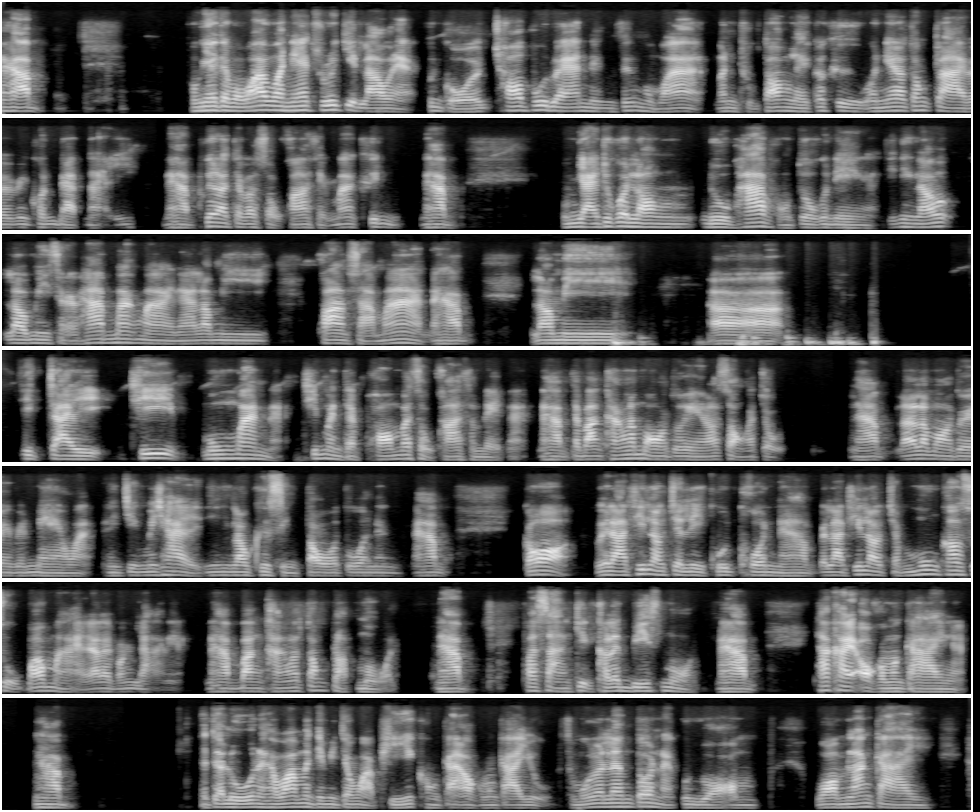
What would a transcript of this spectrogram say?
นะครับ ผมอยากจะบอกว่าวันนี้ธุรกิจเราเนี่ย คุณโกชอบพูดไว้อันหนึ่งซึ่งผมว่ามันถูกต้องเลยก็คือ วันนี้เราต้องกลายไปเป็นคนแบบไหนนะครับ เพื่อเราจะประสบความสำเร็จมากขึ้นนะครับ ผมอยากให้ทุกคนลองดูภาพของตัวคุณเองอะจริงๆแล้วเรามีศักยภาพมากมายนะ เรามีความสามารถนะครับ เรามีจิตใจที่มุ่งมั่นอะที่มันจะพร้อมประสบความสำเร็จนะครับ แต่บางครั้งเรามองตัวเองเราส่องกระจก นะครับ แล้วเรามองตัวเองเป็นแมวอะจริง ๆ ไม่ใช่จริงเราคือสิงโตตัวหนึ่งนะครับ ก็เวลาที่เราจะ recruit คนนะครับ เวลาที่เราจะมุ่งเข้าสู่เป้าหมายอะไรบางอย่างเนี่ยนะครับ บางครั้งเราต้องปรับโหมดนะครับ ภาษาอังกฤษเขาเรียก beast mode นะครับ ถ้าใครออกกำลังกายเนี่ยนะครับจะรู้นะครับว่ามันจะมีจังหวะ peak ของการออกกำลังกายอยู่ สมมุติว่าเริ่มต้นนะคุณ warm warm ร่างกาย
